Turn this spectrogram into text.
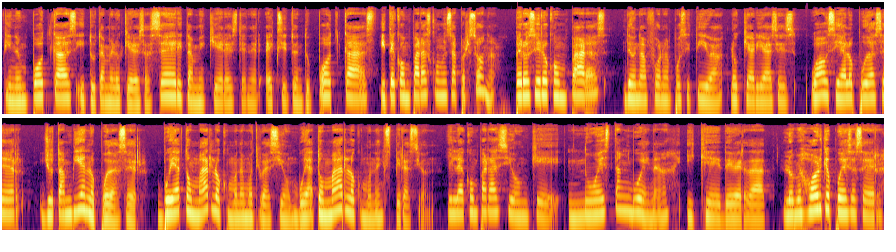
Tiene un podcast y tú también lo quieres hacer y también quieres tener éxito en tu podcast y te comparas con esa persona. Pero si lo comparas de una forma positiva, lo que harías es, wow, si ya lo pude hacer, yo también lo puedo hacer. Voy a tomarlo como una motivación, voy a tomarlo como una inspiración. Y la comparación que no es tan buena y que de verdad lo mejor que puedes hacer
